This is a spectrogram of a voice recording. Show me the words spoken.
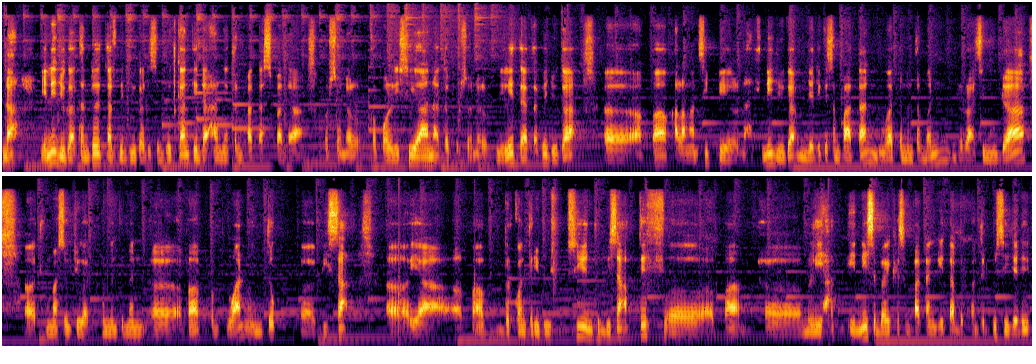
Nah, ini juga tentu tadi juga disebutkan tidak hanya terbatas pada personel kepolisian atau personel militer, tapi juga eh, apa kalangan sipil. Nah, ini juga menjadi kesempatan buat teman-teman generasi muda, eh, termasuk juga teman-teman eh, apa perempuan untuk eh, bisa eh, ya apa berkontribusi untuk bisa aktif eh, apa Uh, melihat ini sebagai kesempatan kita berkontribusi. Jadi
